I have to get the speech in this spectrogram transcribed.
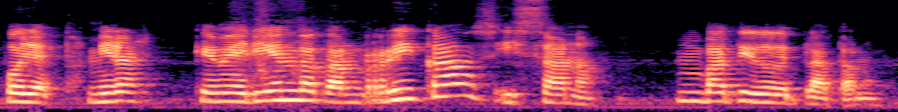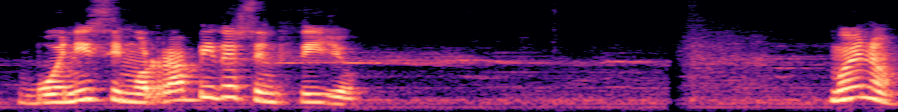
Pues ya está, mirad, qué merienda tan rica y sana. Un batido de plátano. Buenísimo, rápido y sencillo. Bueno,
